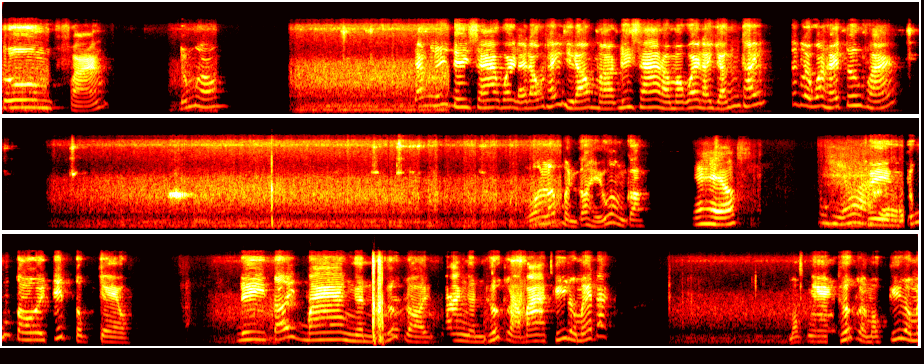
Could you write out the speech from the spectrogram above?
Tương phản đúng không? Đáng lý đi xa quay lại đâu thấy gì đâu mà đi xa rồi mà quay lại vẫn thấy. Tức là quan hệ tương phản Ủa lớp mình có hiểu không con? Dạ hiểu. Hiểu rồi. thuyền chúng tôi tiếp tục chèo đi tới 3.000 thước rồi 3.000 thước là 3 km á. 1.000 thước là 1 km.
